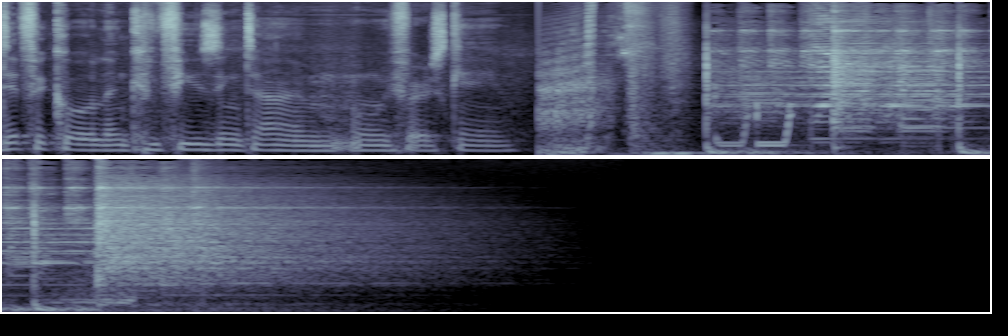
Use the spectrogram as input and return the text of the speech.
difficult and confusing time when we first came.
